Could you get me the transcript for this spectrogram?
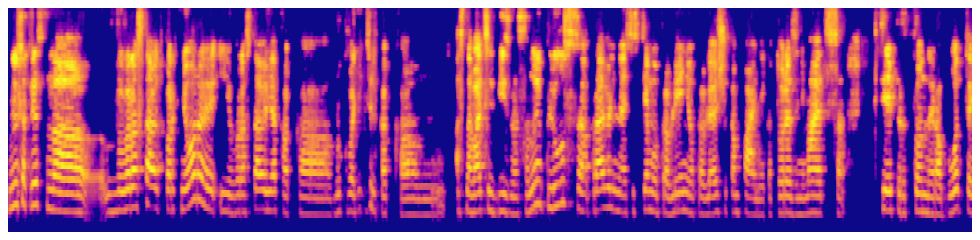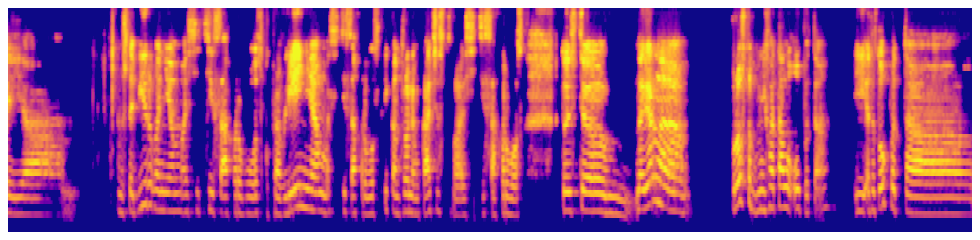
Ну и, соответственно, вырастают партнеры, и вырастаю я как а, руководитель, как а, основатель бизнеса. Ну и плюс а, правильная система управления управляющей компанией, которая занимается всей операционной работой, а, масштабированием сети сахар-воск, управлением сети сахар-воск и контролем качества сети сахар-воск. То есть, э, наверное, просто не хватало опыта и этот опыт а,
